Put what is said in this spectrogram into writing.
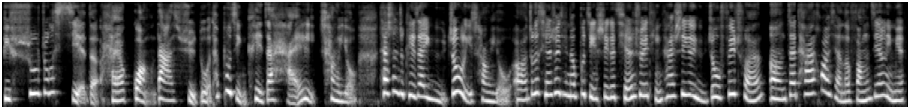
比书中写的还要广大许多。他不仅可以在海里畅游，他甚至可以在宇宙里畅游啊！啊这个潜水艇呢，不仅是一个潜水艇，它还是一个宇宙飞船。嗯，在他幻想的房间里面，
